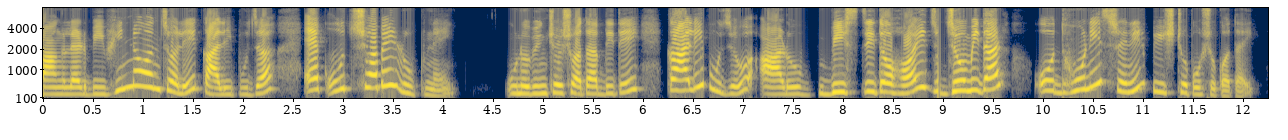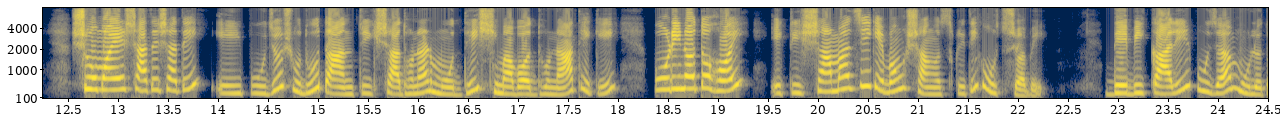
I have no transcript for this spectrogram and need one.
বাংলার বিভিন্ন অঞ্চলে কালী পূজা এক উৎসবের রূপ নেয়। ঊনবিংশ শতাব্দীতে কালী পুজো আরও বিস্তৃত হয় জমিদার ও ধনী শ্রেণির পৃষ্ঠপোষকতায়। সময়ের সাথে সাথে এই পুজো শুধু তান্ত্রিক সাধনার মধ্যেই সীমাবদ্ধ না থেকে পরিণত হয় একটি সামাজিক এবং সাংস্কৃতিক উৎসবে। দেবী কালীর পূজা মূলত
